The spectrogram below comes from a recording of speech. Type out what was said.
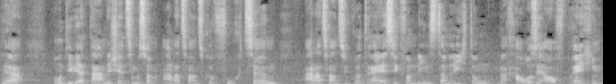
Ja? Und ich werde dann, ich schätze mal so um 21.15 Uhr, 21.30 Uhr von Linz dann Richtung nach Hause aufbrechen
